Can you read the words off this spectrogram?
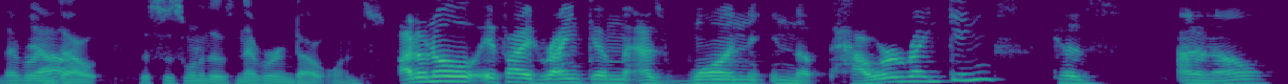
Never Yeah. in doubt. This was one of those never in doubt ones. I don't know if I'd rank him as one in the power rankings because I don't know,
